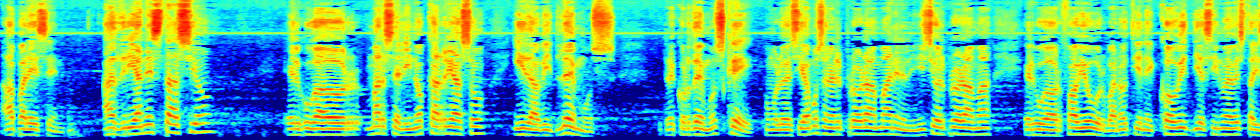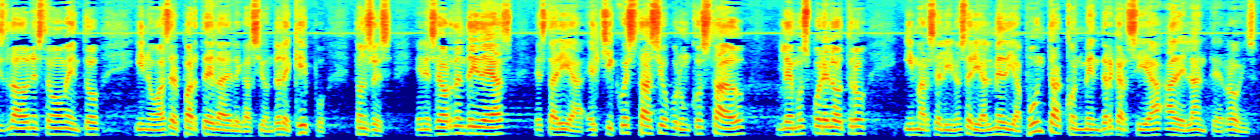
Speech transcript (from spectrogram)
aparecen Adrián Estacio, el jugador Marcelino Carriazo y David Lemos. Recordemos que, como lo decíamos en el programa, en el inicio del programa, el jugador Fabio Urbano tiene COVID-19, está aislado en este momento y no va a ser parte de la delegación del equipo. Entonces, en ese orden de ideas estaría el chico Estacio por un costado, Lemos por el otro y Marcelino sería el mediapunta con Mender García adelante, Robinson.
